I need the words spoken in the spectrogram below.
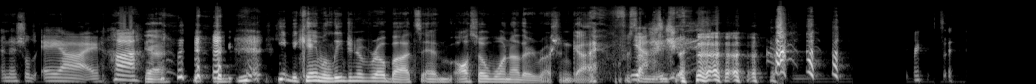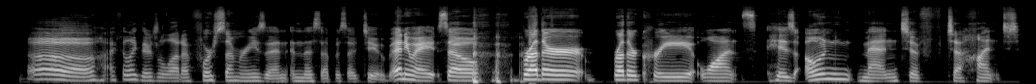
initialed AI. Huh. Yeah. he, became a legion of robots and also one other Russian guy for some reason. oh, I feel like there's a lot of for some reason in this episode too. But anyway, so brother brother Kree wants his own men to to hunt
